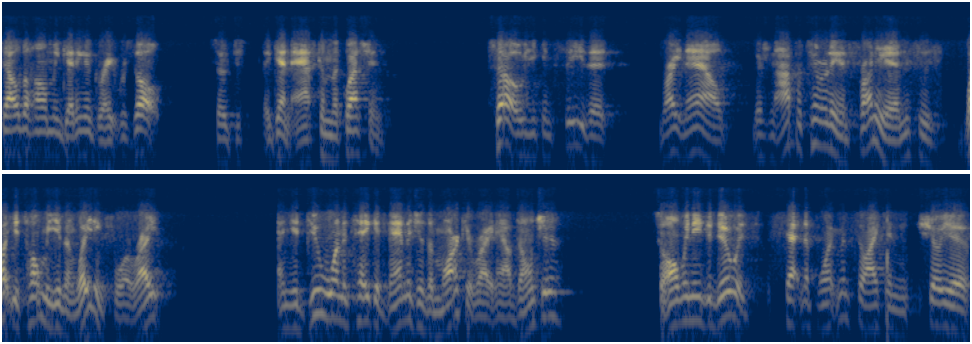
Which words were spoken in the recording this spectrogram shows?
sell the home and getting a great result? So, just again, ask them the question. So you can see that right now there's an opportunity in front of you, and this is what you told me you've been waiting for, right? And you do want to take advantage of the market right now, don't you? So all we need to do is set an appointment so I can show you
